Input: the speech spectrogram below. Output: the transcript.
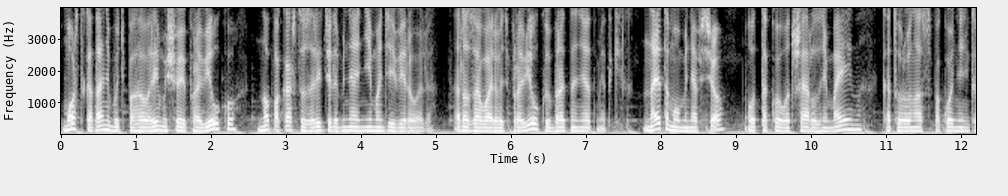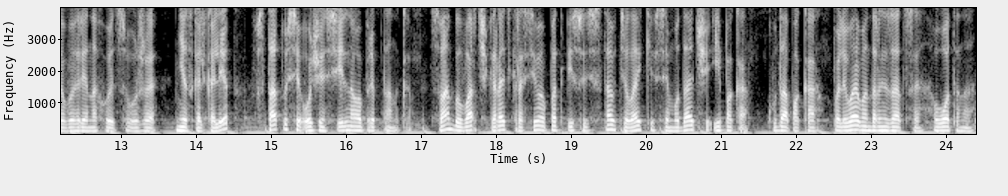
Может, когда-нибудь поговорим еще и про вилку, но пока что зрители меня не мотивировали разговаривать про вилку и брать на ней отметки. На этом у меня все. Вот такой вот Шарли Мейн, который у нас спокойненько в игре находится уже несколько лет, в статусе очень сильного прептанка. С вами был Варчик, играйте красиво, подписывайтесь, ставьте лайки, всем удачи и пока. Куда пока? Полевая модернизация, вот она.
